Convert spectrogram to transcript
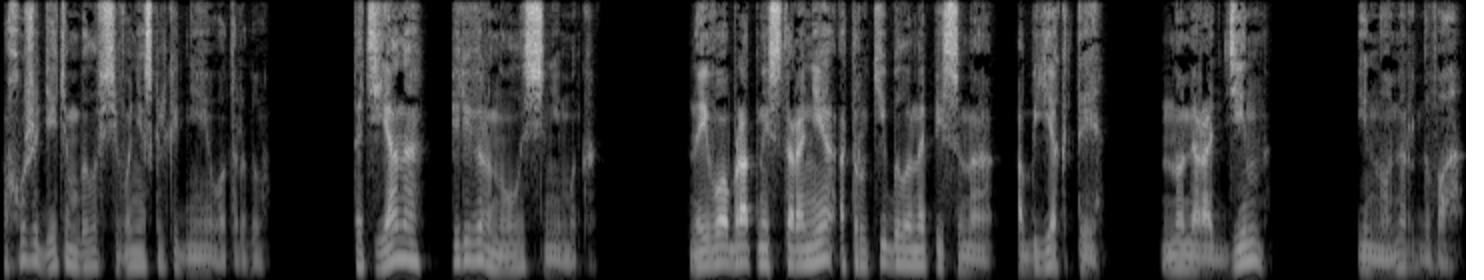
Похоже, детям было всего несколько дней от роду. Татьяна перевернула снимок. На его обратной стороне от руки было написано «Объекты номер один и номер два».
